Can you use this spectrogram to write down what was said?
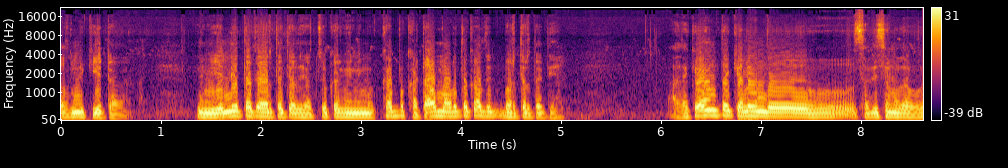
ಅದೊಂದು ಕೀಟ ಅದ. ನಿಮ್ಗೆ ಎಲ್ಲಿ ತಕ ಇರ್ತೈತಿ ಅದು ಹೆಚ್ಚು ಕಡಿಮೆ, ನಿಮ್ಗೆ ಕಬ್ಬು ಕಟಾವು ಮಾಡೋ ಅದು ಬರ್ತಿರ್ತೈತಿ. ಅದಕ್ಕೆ ಅಂತ ಕೆಲವೊಂದು ಸಜೆಷನ್ ಅದಾವು.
